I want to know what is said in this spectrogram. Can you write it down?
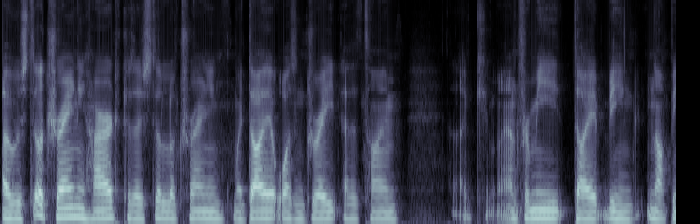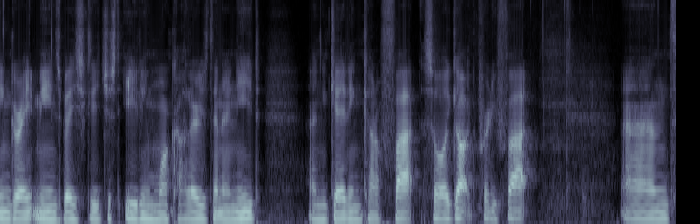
I was still training hard because I still love training. My diet wasn't great at the time. Like, and for me, diet being not being great means basically just eating more calories than I need and getting kind of fat. So I got pretty fat, and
